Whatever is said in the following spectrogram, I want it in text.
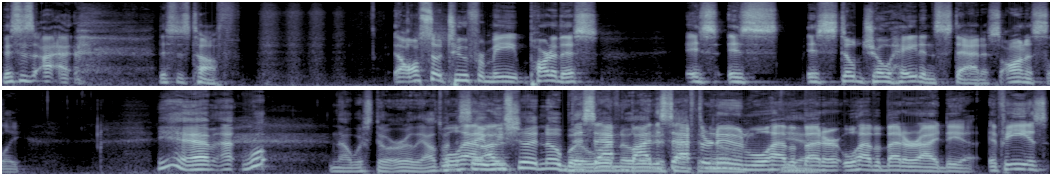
This is I, this is tough. Also, too, for me, part of this is is is still Joe Haden's status. Honestly, Yeah. I- well, No, we're still early. I was about We'll to say we should know, but this we'll af- know by later this afternoon, we'll have a better we'll have a better idea. If he is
